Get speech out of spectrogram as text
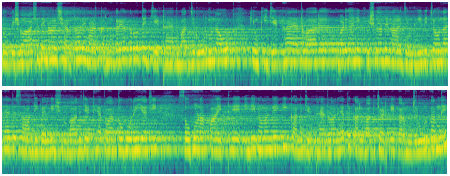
ਸੋ ਵਿਸ਼ਵਾਸ ਦੇ ਨਾਲ, ਸ਼ਰਧਾ ਦੇ ਨਾਲ ਕਰਮ ਕਰਿਆ ਕਰੋ ਤੇ ਜੇਠਾ ਐਤਵਾਰ ਜ਼ਰੂਰ ਮਨਾਓ, ਕਿਉਂਕਿ ਜੇਠਾ ਐਤਵਾਰ ਬੜੀਆਂ ਹੀ ਖੁਸ਼ੀਆਂ ਦੇ ਨਾਲ ਜ਼ਿੰਦਗੀ ਵਿੱਚ ਆਉਂਦਾ ਹੈ ਤੇ ਸਾਲ ਦੀ ਪਹਿਲੀ ਸ਼ੁਰੂਆਤ ਜੇਠੇ ਐਤਵਾਰ ਤੋਂ ਹੋ ਰਹੀ ਹੈ ਜੀ। ਸੋ ਹੁਣ ਆਪਾਂ ਇੱਥੇ ਇਹ ਕਵਾਂਗੇ ਕਿ ਕੱਲ ਜੇਠਾ ਐਤਵਾਰ ਹੈ ਤੇ ਕੱਲ ਵੱਧ ਚੜ ਕੇ ਕਰਮ ਜ਼ਰੂਰ ਕਰਨੇ।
